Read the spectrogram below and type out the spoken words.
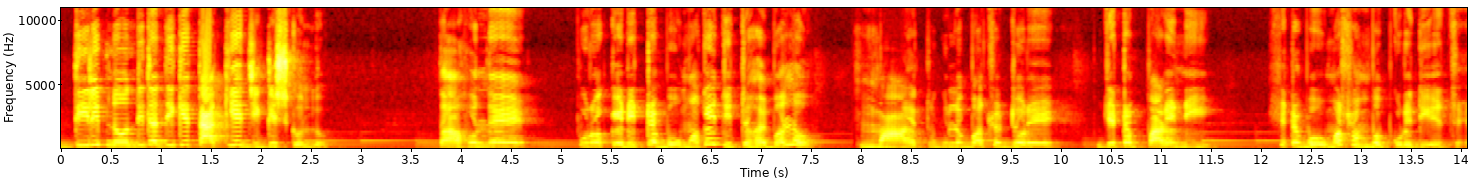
দিলীপ নন্দিতার দিকে তাকিয়ে জিজ্ঞেস করল, তাহলে পুরো ক্রেডিটটা বৌমাকেই দিতে হয় বলো? মা, এতগুলো বছর ধরে যেটা পারেনি, সেটা বৌমা সম্ভব করে দিয়েছে।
